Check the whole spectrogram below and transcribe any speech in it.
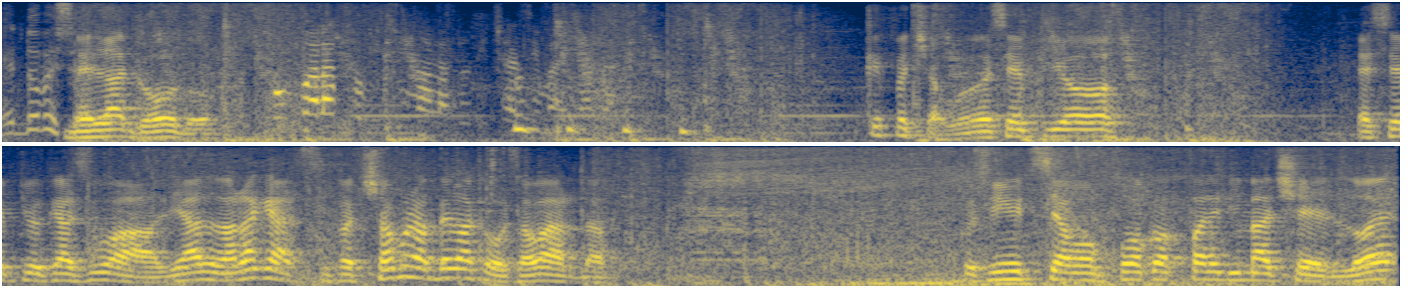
E dove Me sei? la godo. Un palazzo vicino alla dodicesima riata. Che facciamo? Esempio... Esempio casuali. Allora, ragazzi, facciamo una bella cosa, guarda. Così iniziamo un poco a fare di macello, eh.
